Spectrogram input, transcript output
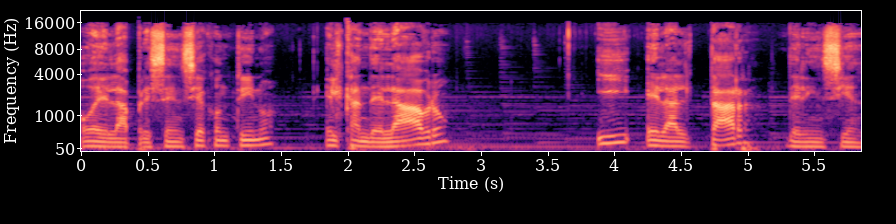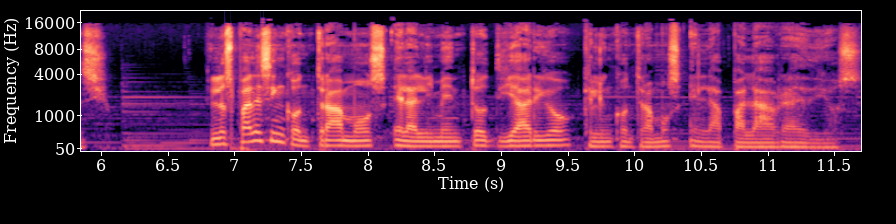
o de la presencia continua, el candelabro y el altar del incienso. En los panes encontramos el alimento diario que lo encontramos en la palabra de Dios.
